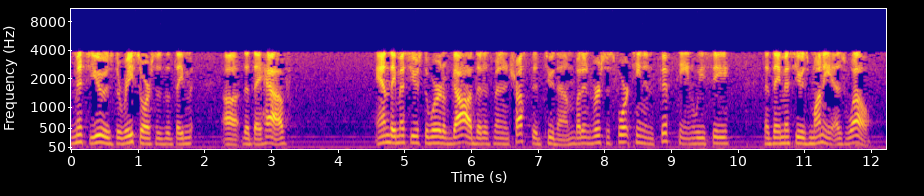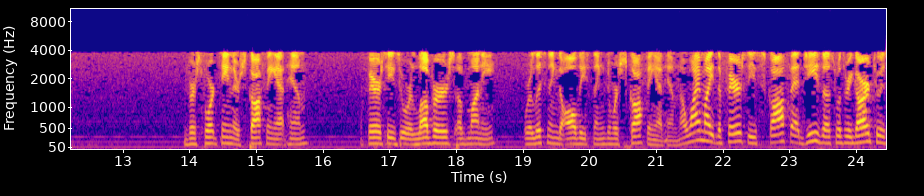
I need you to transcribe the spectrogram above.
misused the resources that they, uh, that they have, and they misuse the Word of God that has been entrusted to them. But in verses 14 and 15, we see that they misuse money as well. In verse 14, they're scoffing at him. The Pharisees, who were lovers of money, were listening to all these things and were scoffing at him. Now, why might the Pharisees scoff at Jesus with regard to his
